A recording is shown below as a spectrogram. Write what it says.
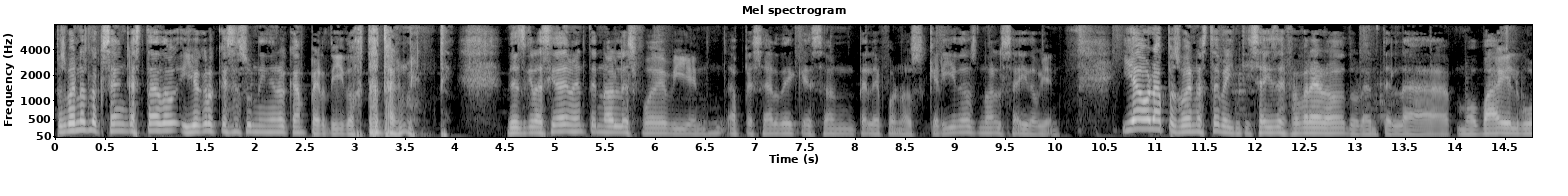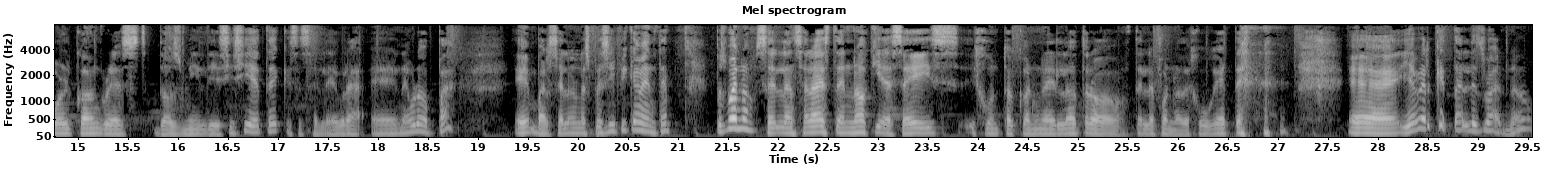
pues bueno, es lo que se han gastado y yo creo que ese es un dinero que han perdido totalmente. Desgraciadamente no les fue bien, a pesar de que son teléfonos queridos, no les ha ido bien. Y ahora, pues bueno, este 26 de febrero, durante la Mobile World Congress 2017, que se celebra en Europa, en Barcelona específicamente, pues bueno, se lanzará este Nokia 6 junto con el otro teléfono de juguete Eh, y a ver qué tal les va, ¿no?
